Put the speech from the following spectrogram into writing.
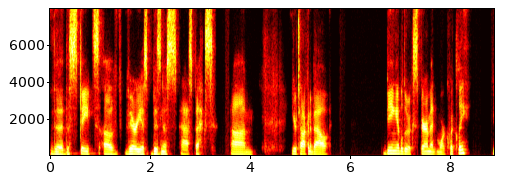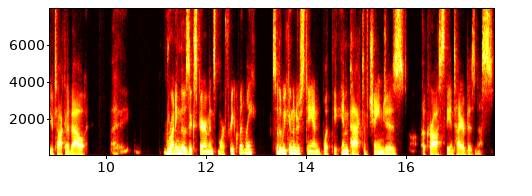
the the states of various business aspects. Um, you're talking about being able to experiment more quickly. You're talking about uh, running those experiments more frequently so that we can understand what the impact of change is across the entire business.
